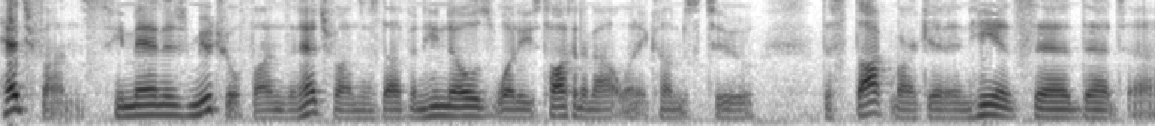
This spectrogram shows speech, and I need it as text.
hedge funds. He managed mutual funds and hedge funds and stuff, and he knows what he's talking about when it comes to the stock market. And he had said that uh,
